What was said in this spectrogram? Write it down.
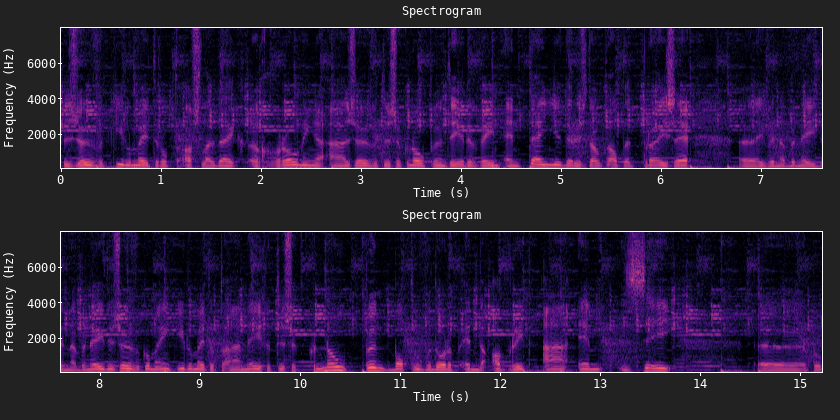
7 kilometer op de afsluitdijk Groningen A7 tussen knooppunt Heerenveen en Tenje. Daar is het ook altijd prijs hè. Eh, even naar beneden, naar beneden. 7,1 kilometer op de A9 tussen knooppunt Badhoevedorp en de afrit AMC. Eh,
